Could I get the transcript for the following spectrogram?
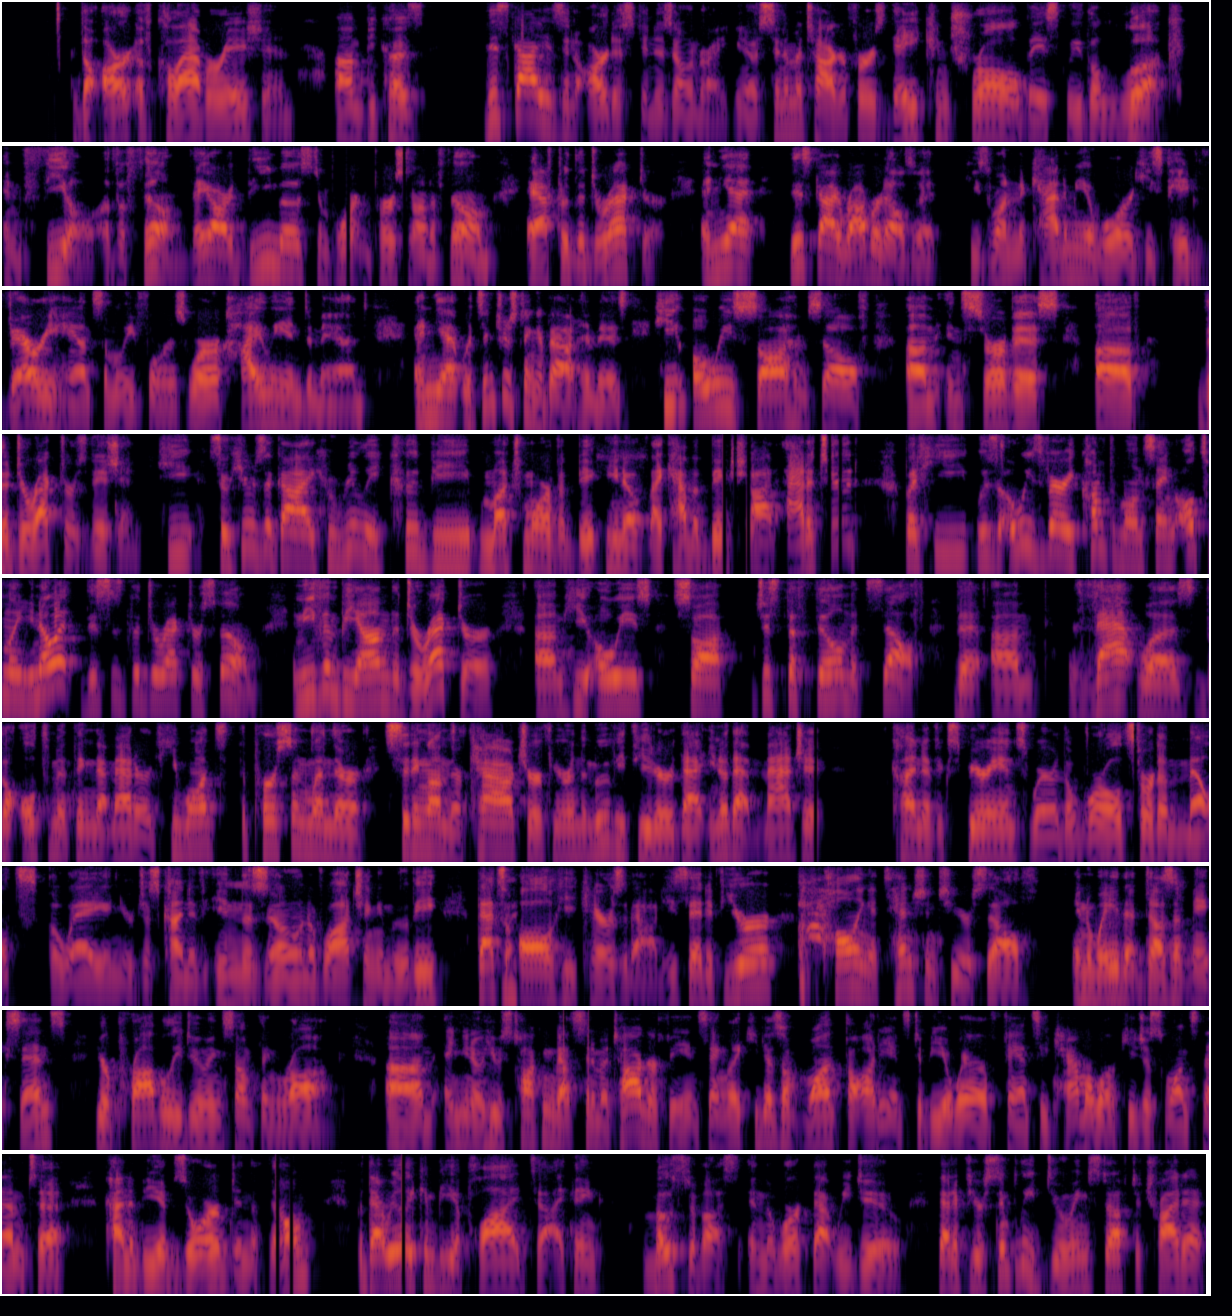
the art of collaboration um, because this guy is an artist in his own right. You know, cinematographers, they control basically the look and feel of a film. They are the most important person on a film after the director. And yet, this guy, Robert Elswit, he's won an Academy Award. He's paid very handsomely for his work, highly in demand. And yet, what's interesting about him is he always saw himself um, in service of the director's vision. He so here's a guy who really could be much more of a big, you know, like have a big shot attitude, but he was always very comfortable in saying, ultimately, you know what, this is the director's film. And even beyond the director, um, he always saw just the film itself. That um, that was the ultimate thing that mattered. He wants the person when they're sitting on their couch, or if you're in the movie theater, that you know that magic kind of experience where the world sort of melts away and you're just kind of in the zone of watching a movie. That's all he cares about. He said, if you're calling attention to yourself in a way that doesn't make sense, you're probably doing something wrong. Um, and you know, he was talking about cinematography and saying like he doesn't want the audience to be aware of fancy camera work. He just wants them to kind of be absorbed in the film. But that really can be applied to, I think, most of us in the work that we do. That if you're simply doing stuff to try to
